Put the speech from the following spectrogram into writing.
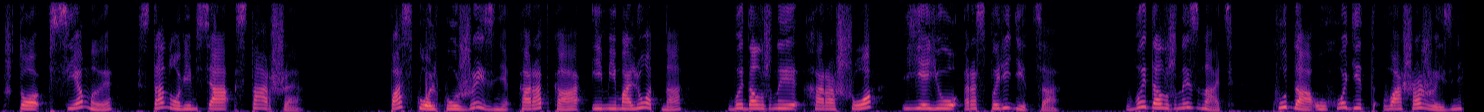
что все мы становимся старше. Поскольку жизнь коротка и мимолетна, вы должны хорошо ею распорядиться. Вы должны знать, куда уходит ваша жизнь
